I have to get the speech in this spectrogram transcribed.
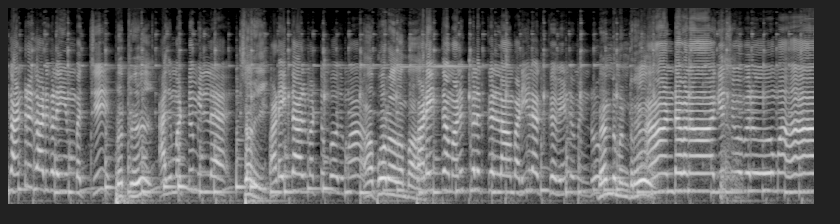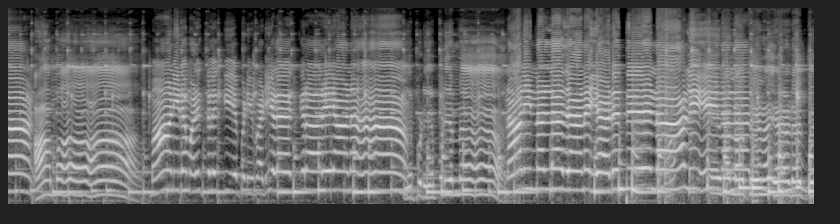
கன்று காடுகளையும் வச்சு பெற்று அது மட்டும் இல்ல சரி. படைத்தால் மட்டும் போதுமா? ஆ, போறாதம்மா படைத்த மனுக்களுக்கெல்லாம் படியிறக்க வேண்டும் என்றும் வேண்டும் என்று ஆண்டவனாகிய சிவபெருமான். ஆமா. மானிட மனுக்களுக்கு எப்படி படியளக்கிறாரே ஆனா எப்படி எப்படி என்ன? நாளின் நல்லதானை அடுத்து நாளி நல்ல எடுத்து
